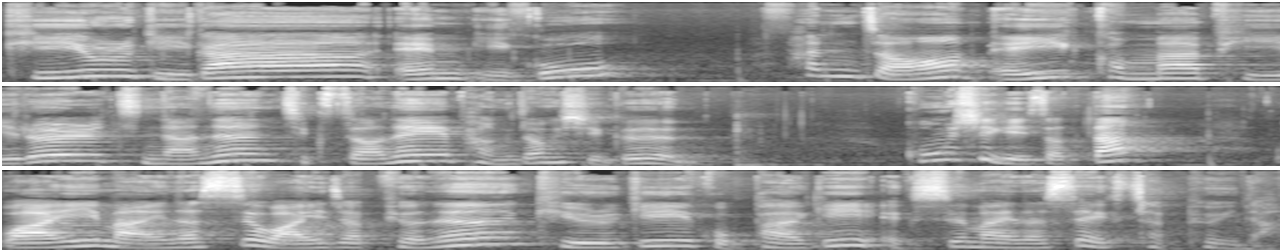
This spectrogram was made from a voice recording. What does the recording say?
기울기가 m이고 한 점 a, b를 지나는 직선의 방정식은 공식이 있었다. y y 좌표는 기울기 곱하기 x x 좌표이다.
